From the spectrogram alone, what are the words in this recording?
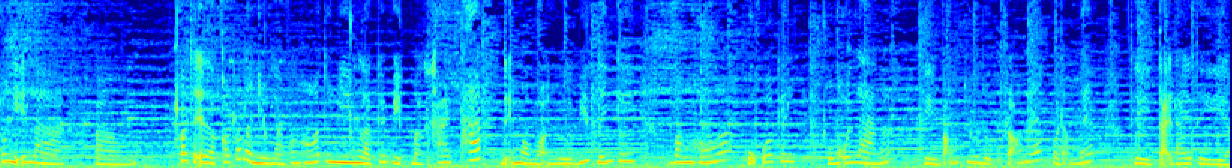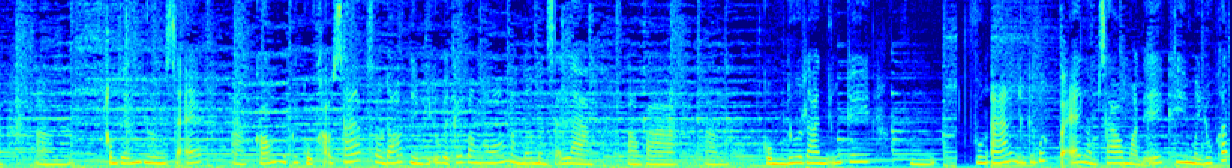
có nghĩa là uh, có thể là có rất là nhiều làng văn hóa tuy nhiên là cái việc mà khai thác để mà mọi người biết đến cái văn hóa của cái của mỗi làng á thì vẫn chưa được rõ nét và đậm nét. Thì tại đây thì à, công ty Ánh Dương sẽ à, có một cái cuộc khảo sát sau đó tìm hiểu về cái văn hóa mà nơi mình sẽ làm à, và à, cùng đưa ra những cái phương án những cái bức vẽ làm sao mà để khi mà du khách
